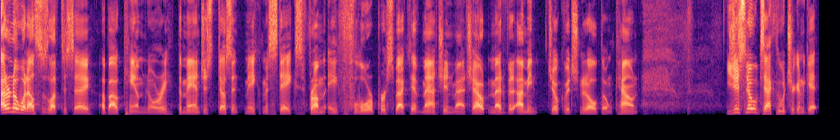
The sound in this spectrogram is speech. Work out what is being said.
I don't know what else is left to say about Cam Norrie. The man just doesn't make mistakes. From a floor perspective, match in, match out, Medvedev, I mean, Djokovic and Nadal don't count. You just know exactly what you're going to get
